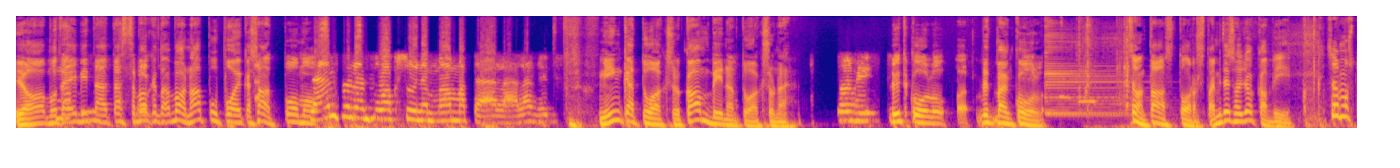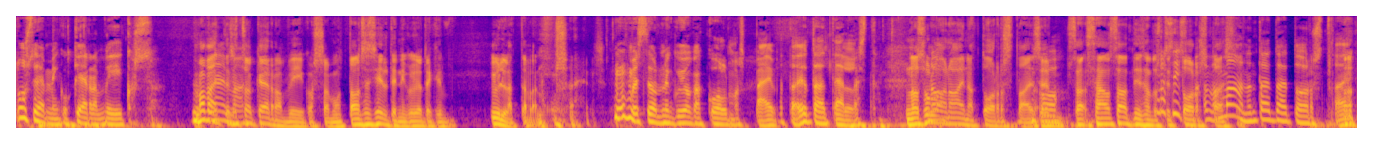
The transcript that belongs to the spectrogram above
Joo, mutta ei mitään. Tässä mä, oon- mä oon apupoika, sä oot pomo. Lämpölän tuoksuinen mamma täällä, älä nyt. Minkä tuoksu? Kambinan tuoksune. No niin. Nyt kuuluu, nyt mä en kuulu. Se on taas torstai. Miten se on joka viikko? Se on musta useammin kuin kerran viikossa. Mä väittäisin, että se on kerran viikossa, mutta on se silti niin kuin jotenkin yllättävän usein. Mun mielestä se on niin kuin joka kolmas päivä tai jotain tällaista. No sulla no. on aina torstai. Sen, No. sä, sä, sä oot niin No sanotusti siis torstai. maanantai tai torstai.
